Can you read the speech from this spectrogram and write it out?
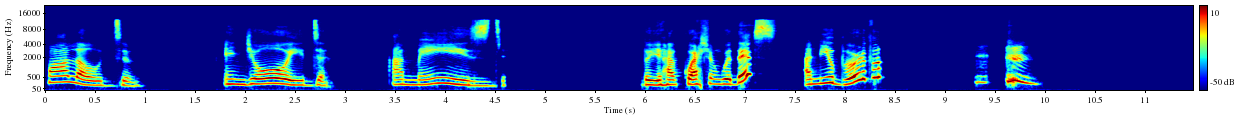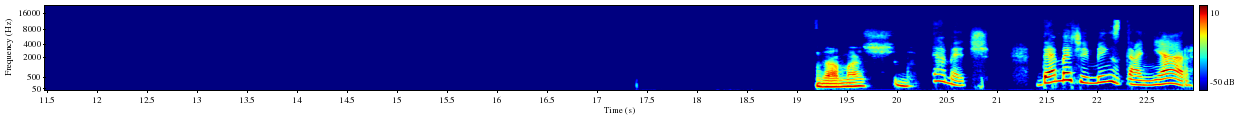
followed, enjoyed, amazed. Do you have question with this? A new verb? Damage. Damage. Damage it means dañar.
